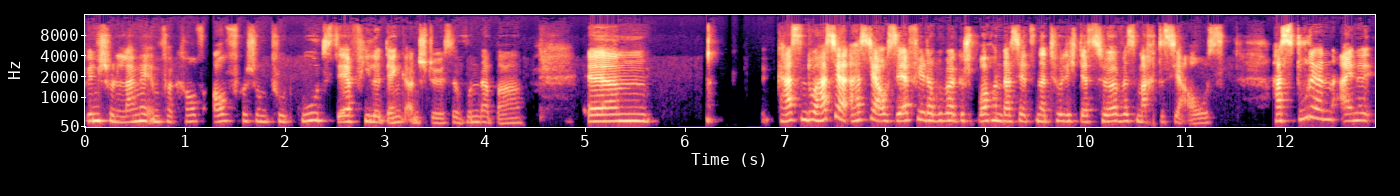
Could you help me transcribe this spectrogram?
Bin schon lange im Verkauf. Auffrischung tut gut. Sehr viele Denkanstöße. Wunderbar. Ähm, Carsten, du hast ja, hast ja auch sehr viel darüber gesprochen, dass jetzt natürlich der Service macht es ja aus. Hast du denn eine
